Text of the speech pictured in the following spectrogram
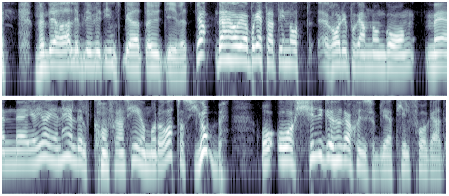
Men det har aldrig blivit inspelat och utgivet. Ja, det här har jag berättat i något radioprogram någon gång, men eh, jag gör ju en hel del konferencier och moderatorsjobb. Och år 2007 så blev jag tillfrågad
